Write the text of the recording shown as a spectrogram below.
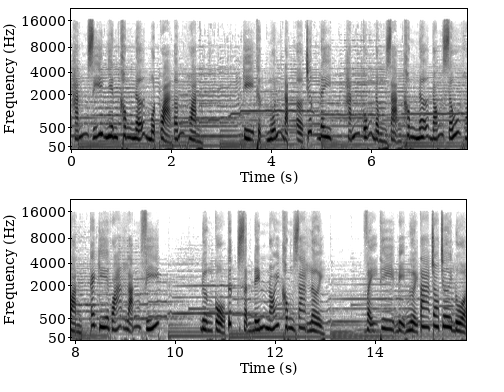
Hắn dĩ nhiên không nỡ một quả ấm hoàn. Kỳ thực muốn đặt ở trước đây, Hắn cũng đồng dạng không nỡ đóng dấu hoàn, Cái kia quá lãng phí. Đường cổ tức giận đến nói không ra lời. Vậy thì bị người ta cho chơi đùa.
